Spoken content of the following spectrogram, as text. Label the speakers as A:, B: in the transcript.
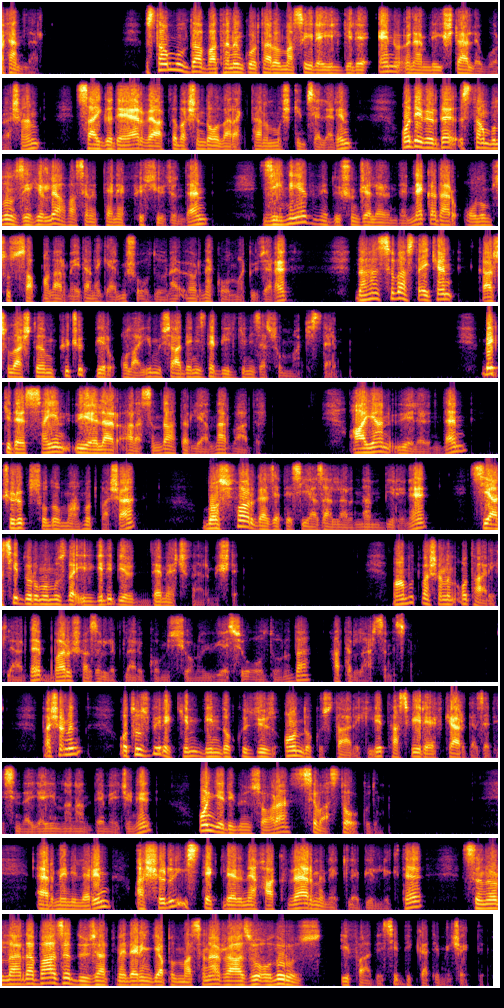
A: Efendiler, İstanbul'da vatanın kurtarılması ile ilgili en önemli işlerle uğraşan, saygıdeğer ve aklı başında olarak tanınmış kimselerin, o devirde İstanbul'un zehirli havasını teneffüs yüzünden, zihniyet ve düşüncelerinde ne kadar olumsuz sapmalar meydana gelmiş olduğuna örnek olmak üzere, daha Sivas'tayken karşılaştığım küçük bir olayı müsaadenizle bilginize sunmak isterim. Belki de sayın üyeler arasında hatırlayanlar vardır. Ayan üyelerinden Çürük Sulu Mahmut Paşa, Bosfor gazetesi yazarlarından birine siyasi durumumuzla ilgili bir demeç vermişti. Mahmut Paşa'nın o tarihlerde Barış Hazırlıkları Komisyonu üyesi olduğunu da hatırlarsınız. Paşa'nın 31 Ekim 1919 tarihli Tasvir Efkar gazetesinde yayınlanan demecini 17 gün sonra Sivas'ta okudum. Ermenilerin aşırı isteklerine hak vermemekle birlikte sınırlarda bazı düzeltmelerin yapılmasına razı oluruz ifadesi dikkatimi çekti.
